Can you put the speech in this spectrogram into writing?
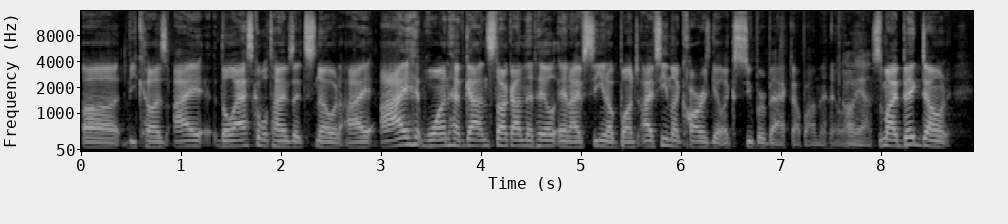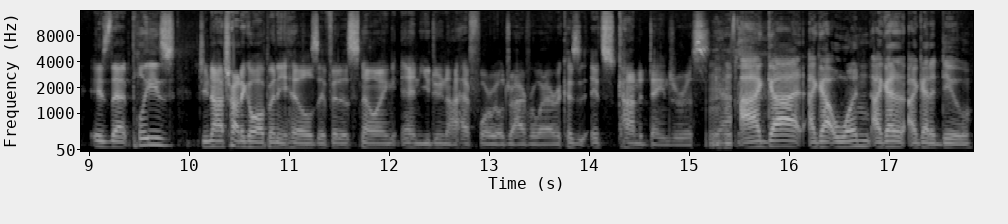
Uh, because I the last couple times it snowed, I I one have gotten stuck on that hill and I've seen a bunch. I've seen like cars get like super backed up on the hill. Oh, yeah. So my big don't is that please do not try to go up any hills if it is snowing and you do not have four wheel drive or whatever because it's kind of dangerous. Yeah. I got I got one I got I got to do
